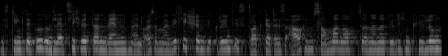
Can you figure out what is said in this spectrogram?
Das klingt ja gut und letztlich wird dann, wenn, wenn alles einmal wirklich schön begrünt ist, tragt er das auch im Sommer noch zu einer natürlichen Kühlung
